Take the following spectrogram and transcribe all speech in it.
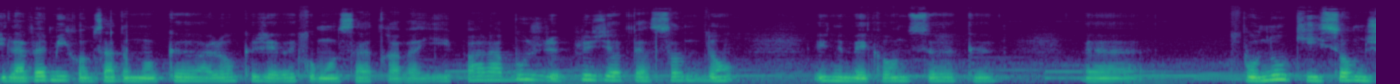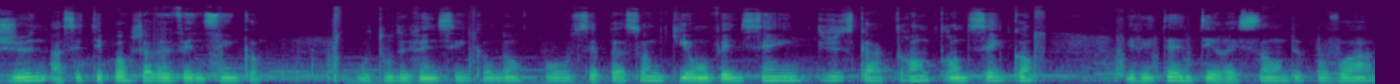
il avait mis comme ça dans mon cœur alors que j'avais commencé à travailler par la bouche de plusieurs personnes, dont une de mes grandes sœurs, que euh, pour nous qui sommes jeunes, à cette époque j'avais 25 ans, autour de 25 ans. Donc pour ces personnes qui ont 25 jusqu'à 30, 35 ans, il était intéressant de pouvoir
